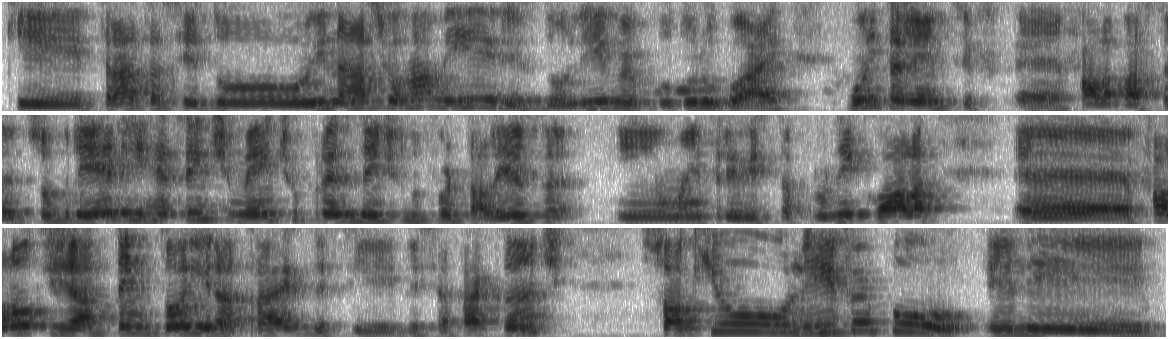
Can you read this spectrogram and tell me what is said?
Que trata-se do Inácio Ramírez, do Liverpool do Uruguai. Muita gente se, é, fala bastante sobre ele e recentemente o presidente do Fortaleza, em uma entrevista para o Nicola, é, falou que já tentou ir atrás desse, desse atacante, só que o Liverpool, ele.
